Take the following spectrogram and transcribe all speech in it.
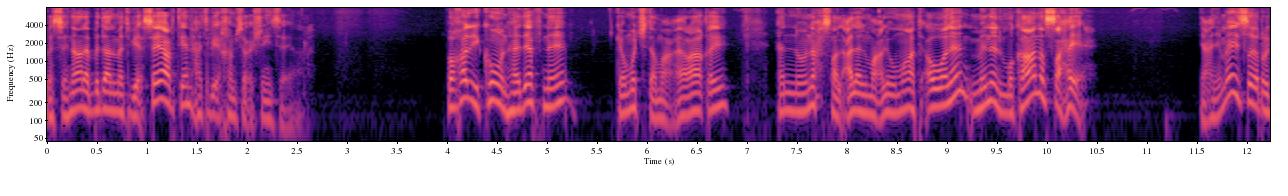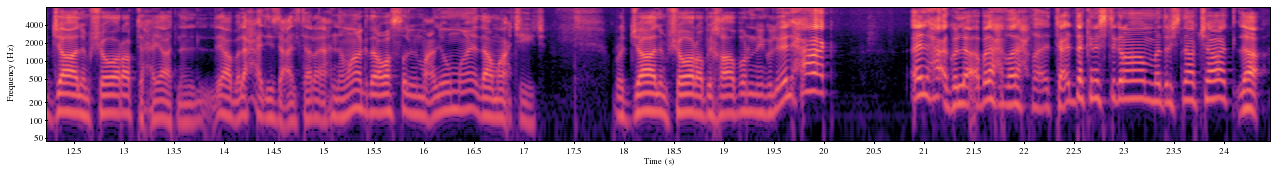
بس هنا بدل ما تبيع سيارتين حتبيع 25 سيارة. فخلي يكون هدفنا كمجتمع عراقي أنه نحصل على المعلومات اولا من المكان الصحيح. يعني ما يصير رجال مشورة بتحياتنا يابا لا حد يزعل ترى إحنا ما أقدر أوصل المعلومة إذا ما احكي هيك رجال مشورة بيخابرني يقول إلحق إلحق أقول له لحظة لحظة أنت عندك إنستغرام ما أدري سناب شات؟ لا.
